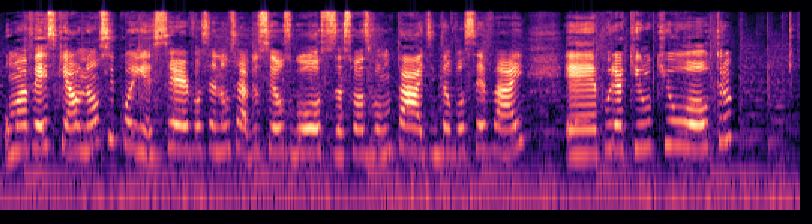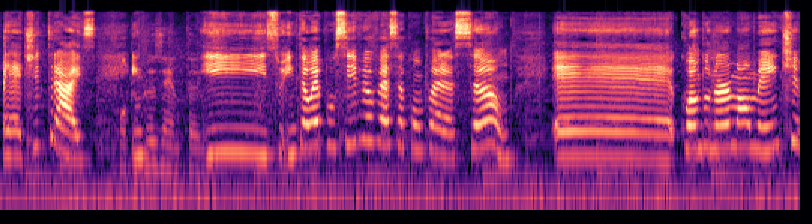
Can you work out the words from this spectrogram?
Uma vez que ao não se conhecer, você não sabe os seus gostos, as suas vontades, então você vai é, por aquilo que o outro é, te traz. Ou que apresenta. Isso. Então é possível ver essa comparação é, quando normalmente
